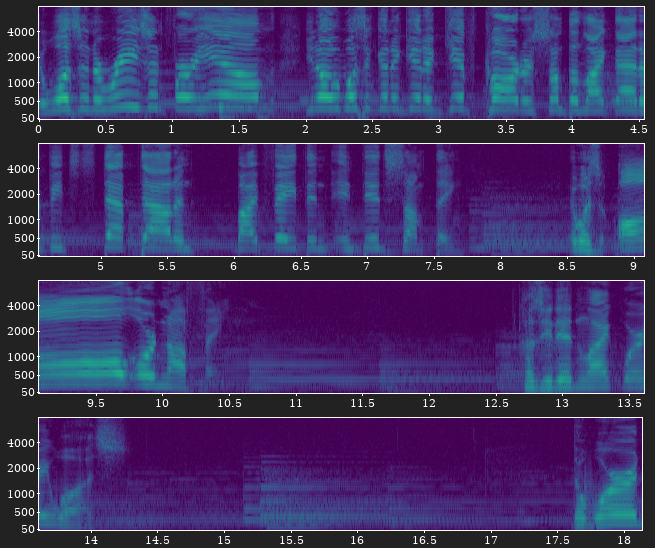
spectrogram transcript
There wasn't a reason for him. You know, he wasn't going to get a gift card or something like that if he stepped out and by faith and, and did something. It was all or nothing because he didn't like where he was. The word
